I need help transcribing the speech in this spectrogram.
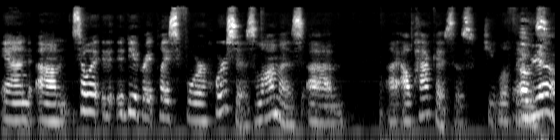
And um, so it, it'd be a great place for horses, llamas, um, uh, alpacas, those cute little things. Oh yeah.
